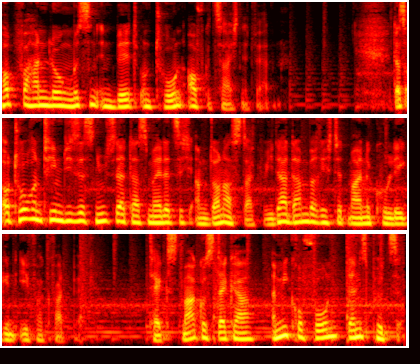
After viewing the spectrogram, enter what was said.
Hauptverhandlungen müssen in Bild und Ton aufgezeichnet werden. Das Autorenteam dieses Newsletters meldet sich am Donnerstag wieder, dann berichtet meine Kollegin Eva Quadbeck. Text Markus Decker, am Mikrofon Dennis Pützig.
